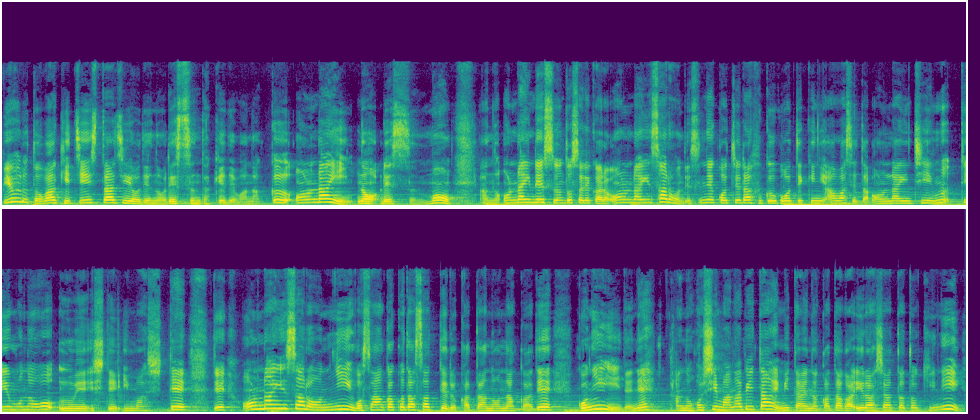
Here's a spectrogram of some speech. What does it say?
ビオルトはキッチンスタジオでのレッスンだけではなくオンラインのレッスンもあのオンラインレッスンとそれからオンラインサロンですね。こちら複合的に合わせたオンラインチームっていうものを運営していましてでオンラインサロンにご参加くださってる方の中で5人でねあの星学びたいみたいな方がいらっしゃった時に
